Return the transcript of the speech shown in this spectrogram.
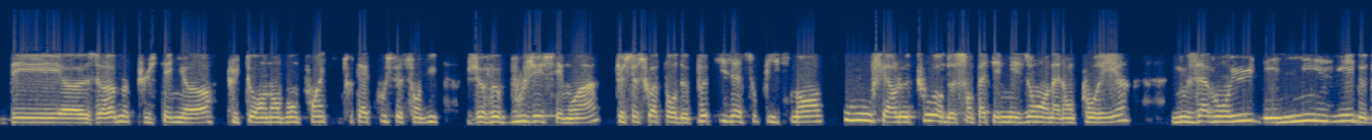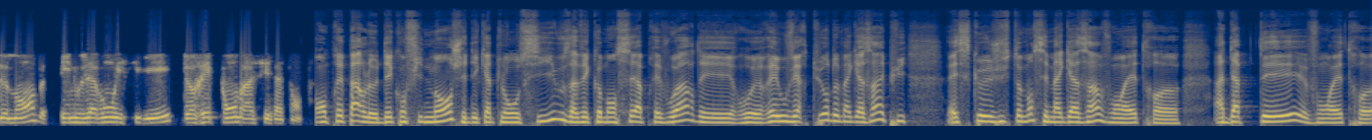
des euh, hommes plus seniors, plutôt en embonpoint, qui tout à coup se sont dit je veux bouger chez moi, que ce soit pour de petits assouplissements ou faire le tour de son pâté de maison en allant courir, nous avons eu des milliers de demandes et nous avons essayé de répondre à ces attentes. On prépare le déconfinement chez Decathlon aussi. Vous avez commencé à prévoir des réouvertures de magasins. Et puis, est-ce que justement ces magasins vont être euh, adaptés, vont être euh,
